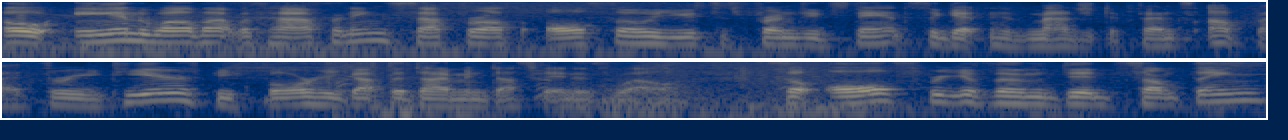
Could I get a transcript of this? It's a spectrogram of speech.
Oh, and while that was happening, Sephiroth also used his Frenzied Stance to get his magic defense up by 3 tiers before he got the Diamond Dust in as well. So all three of them did something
